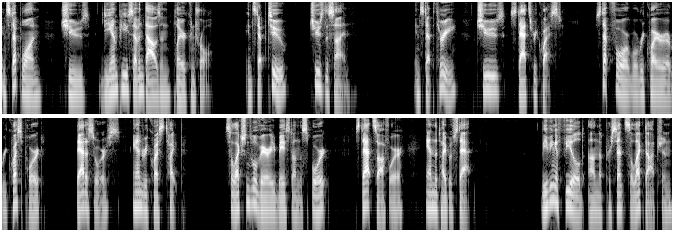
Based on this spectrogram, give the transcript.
in step 1, choose DMP 7000 player control. In step 2, choose the sign. In step 3, choose stats request. Step 4 will require a request port data source, and request type. Selections will vary based on the sport, stat software, and the type of stat. Leaving a field on the percent %select option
